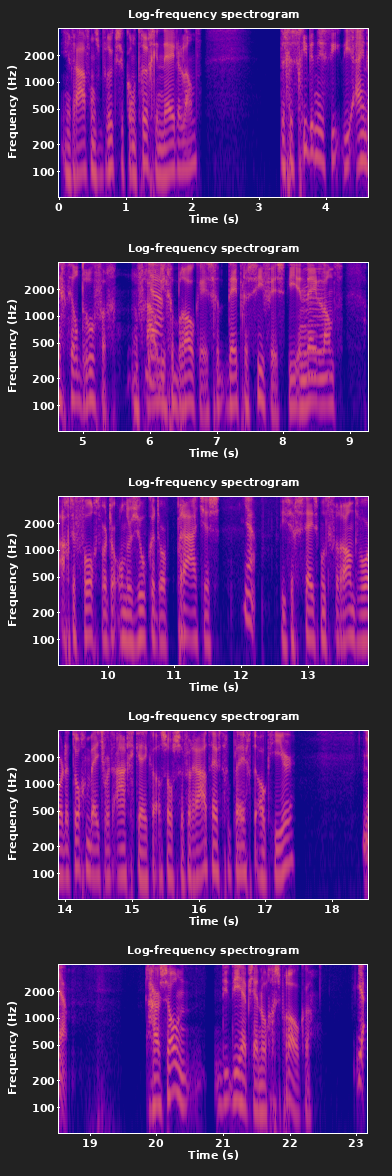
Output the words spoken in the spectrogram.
in Ravensbrück. Ze komt terug in Nederland. De geschiedenis die, die eindigt heel droevig. Een vrouw die gebroken is, depressief is, die in mhm. Nederland achtervolgd wordt door onderzoeken, door praatjes. Ja die zich steeds moet verantwoorden, toch een beetje wordt aangekeken alsof ze verraad heeft gepleegd, ook hier. Ja. Haar zoon, die, die heb jij nog gesproken? Ja,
